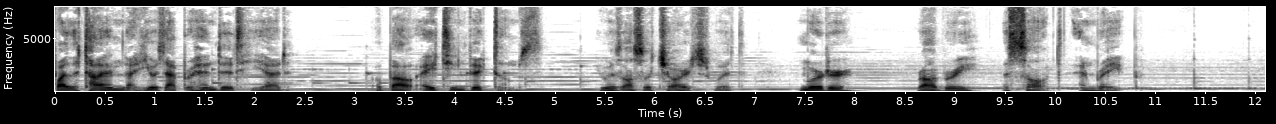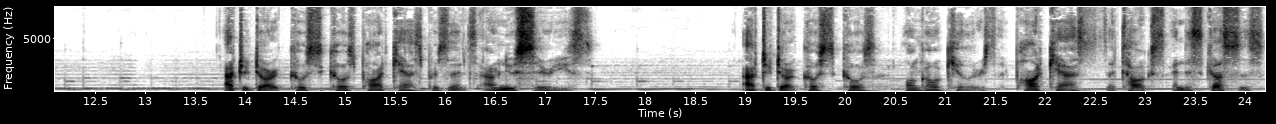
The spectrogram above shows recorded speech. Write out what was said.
By the time that he was apprehended, he had about 18 victims. He was also charged with murder, robbery, assault, and rape. After Dark Coast to Coast podcast presents our new series, After Dark Coast to Coast Long Haul Killers, a podcast that talks and discusses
